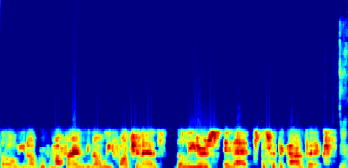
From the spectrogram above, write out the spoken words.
So, you know, a group of my friends, you know, we function as the leaders in that specific context. Yeah.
